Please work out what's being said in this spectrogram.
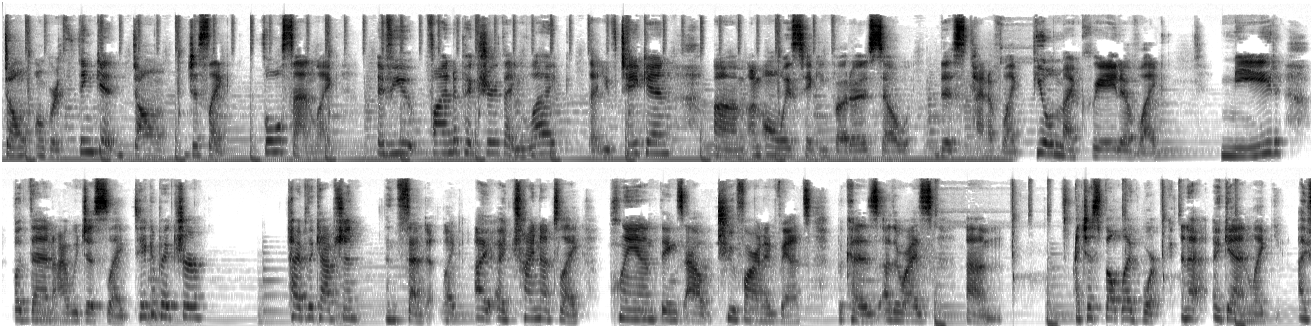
don't overthink it. Don't just like full send. Like if you find a picture that you like, that you've taken, um, I'm always taking photos. So this kind of like fueled my creative like need. But then I would just like take a picture, type the caption, and send it. Like I, I try not to like plan things out too far in advance because otherwise um, I just felt like work. And I, again, like I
